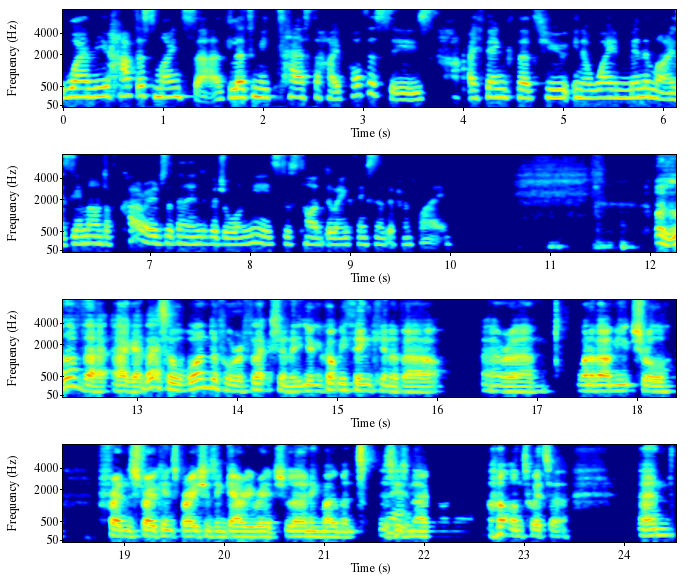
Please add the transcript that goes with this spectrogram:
when you have this mindset, let me test the hypotheses, I think that you, in a way, minimize the amount of courage that an individual needs to start doing things in a different way. I love that, Aga. That's a wonderful reflection. You've got me thinking about our, uh, one of our mutual friends, stroke inspirations in Garry Ridge, learning moment, as yeah. he's known on, uh, on Twitter. And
